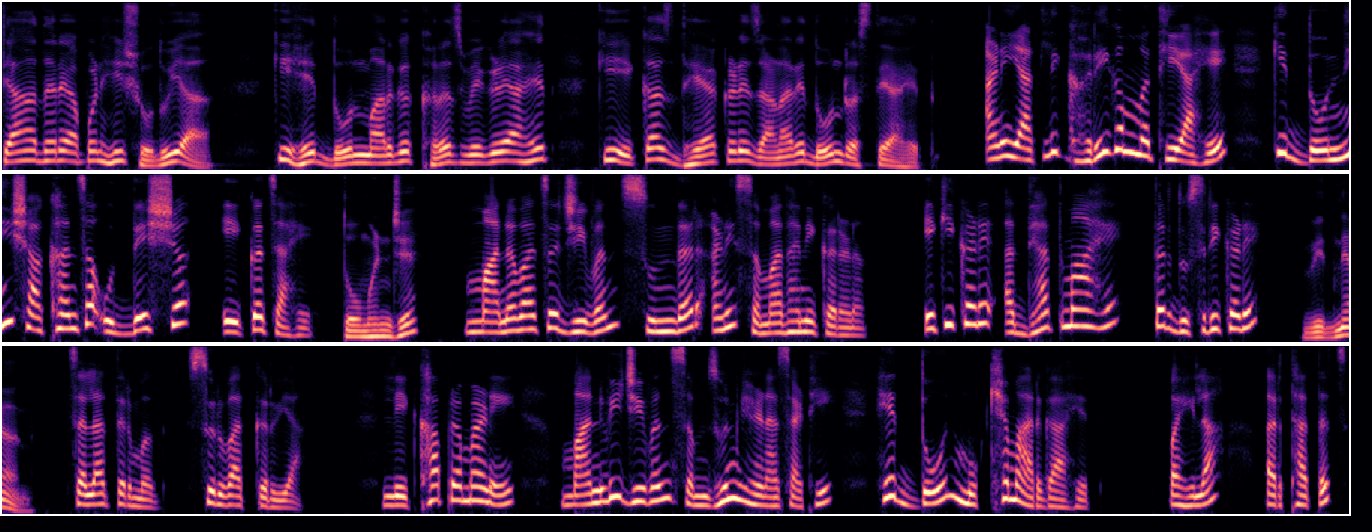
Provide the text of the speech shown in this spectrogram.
त्या आधारे आपण हे शोधूया की हे दोन मार्ग खरंच वेगळे आहेत की एकाच ध्येयाकडे जाणारे दोन रस्ते आहेत. आणि यातली खरी गंमत ही आहे की दोन्ही शाखांचा उद्देश एकच आहे. तो म्हणजे? मानवाचं जीवन सुंदर आणि समाधानी करणं एकीकडे अध्यात्म आहे तर दुसरीकडे? विज्ञान. चला तर मग सुरुवात करूया. लेखाप्रमाणे मानवी जीवन समजून घेण्यासाठी हे दोन मुख्य मार्ग आहेत. पहिला अर्थातच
